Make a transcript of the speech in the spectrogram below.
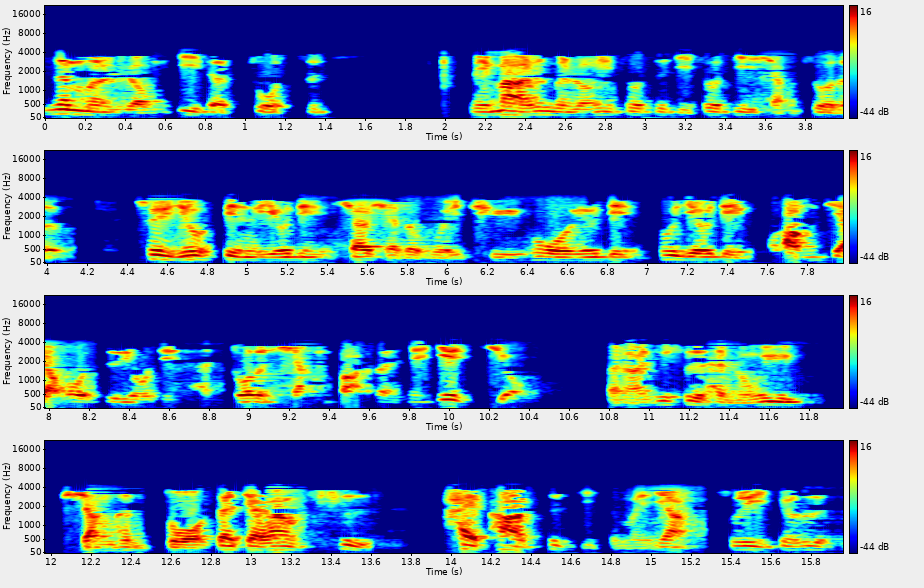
那么容易的做自己，没办法那么容易做自己，做自己想做的，所以就变得有点小小的委屈，或有点会有点框架，或是有点很多的想法在那越久，本来就是很容易想很多，再加上是害怕自己怎么样，所以就是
